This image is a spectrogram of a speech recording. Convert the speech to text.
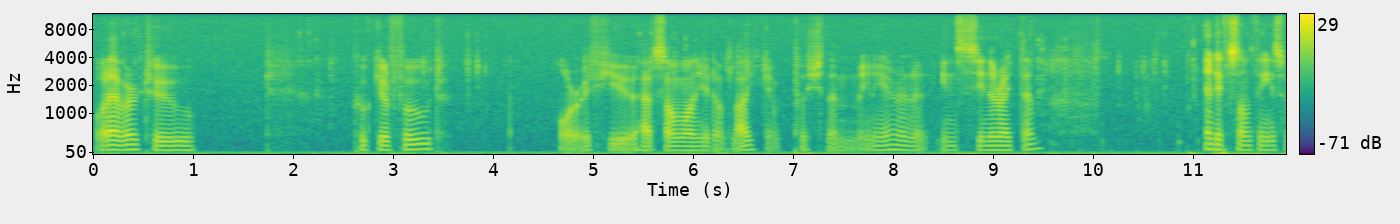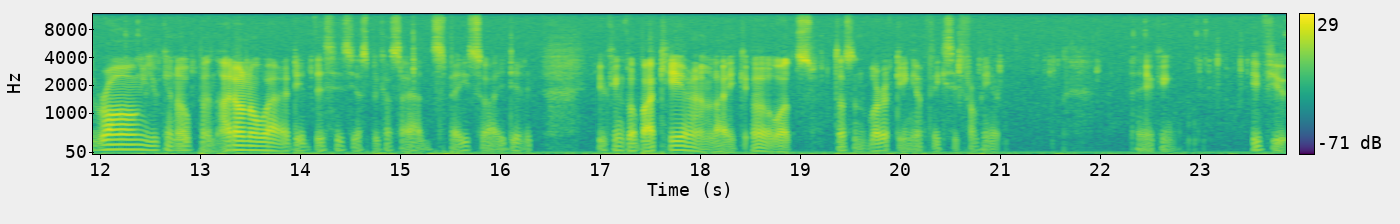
whatever to cook your food. Or if you have someone you don't like you can push them in here and uh, incinerate them. And if something is wrong you can open I don't know where I did this it's just because I had space so I did it. You can go back here and like oh what's doesn't working and fix it from here and you can if you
